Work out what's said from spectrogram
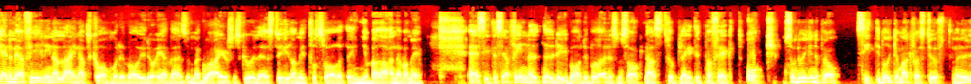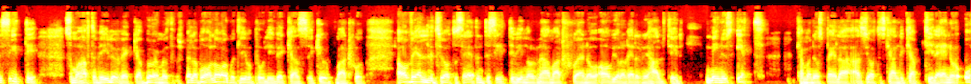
ännu mer feeling när lineups kom och det var ju då Evans och Maguire som skulle styra mittförsvaret. Ingen Barana var med. Eh, City ser fina ut nu. Det är ju bara De Bruyne som saknas. Truppläget är perfekt. Och som du var inne på, City brukar matchas tufft, men nu är det City som har haft en vilovecka. Bournemouth spelar bra lag mot Liverpool i veckans cupmatcher. Jag har väldigt svårt att säga att inte City vinner den här matchen och avgör den redan i halvtid. Minus ett kan man då spela asiatisk handikapp till 1,80.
